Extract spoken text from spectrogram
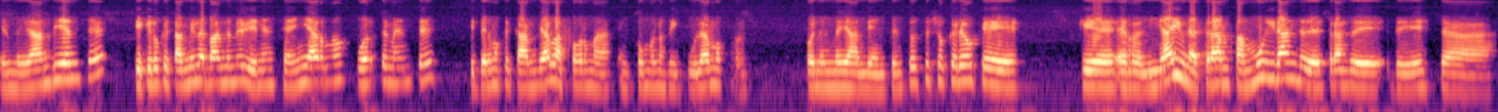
el, medio ambiente, que creo que también la pandemia viene a enseñarnos fuertemente que tenemos que cambiar la forma en cómo nos vinculamos con, con el medio ambiente. Entonces yo creo que que en realidad hay una trampa muy grande detrás de, esta,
